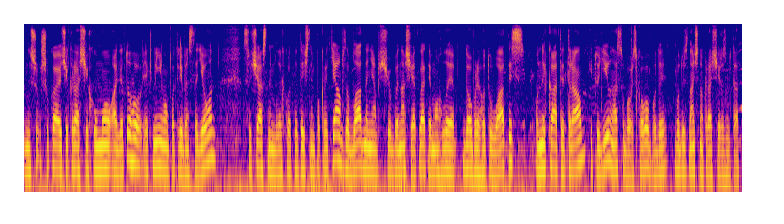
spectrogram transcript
не шукаючи кращих умов. А для того, як мінімум, потрібен стадіон з сучасним легкоатлетичним покриттям, з обладнанням, щоб наші атлети могли добре готуватись, уникати травм, і тоді у нас обов'язково буде, будуть значно кращі результати.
